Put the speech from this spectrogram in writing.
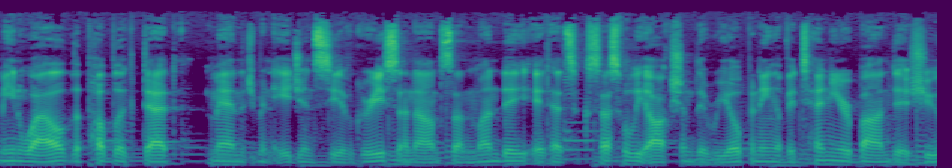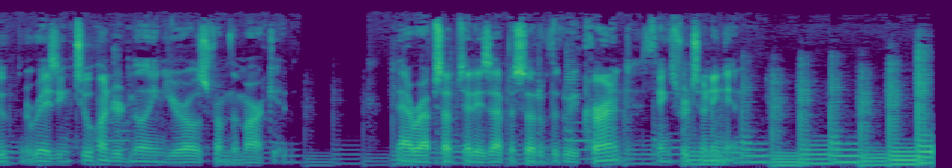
Meanwhile, the Public Debt Management Agency of Greece announced on Monday it had successfully auctioned the reopening of a 10 year bond issue, raising 200 million euros from the market. That wraps up today's episode of The Greek Current. Thanks for tuning in.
